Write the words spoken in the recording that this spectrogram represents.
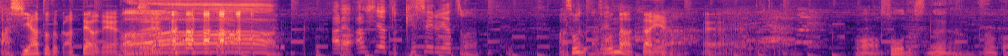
足跡とかあったよねああれ足跡消せるやつもあそね。そんなんあったんや、えーあーそうですね。なんか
